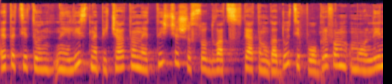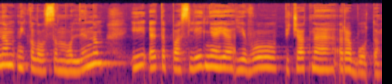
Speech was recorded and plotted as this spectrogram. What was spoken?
Это титульный лист, напечатанный в 1625 году типографом Моллином, Николасом Моллином, и это последняя его печатная работа.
